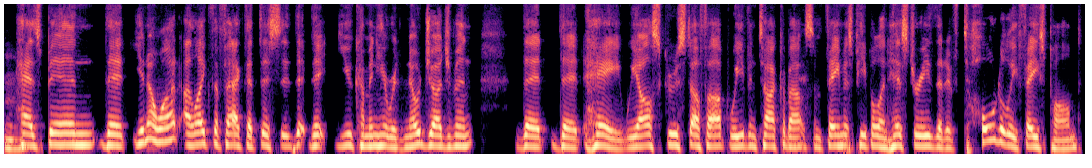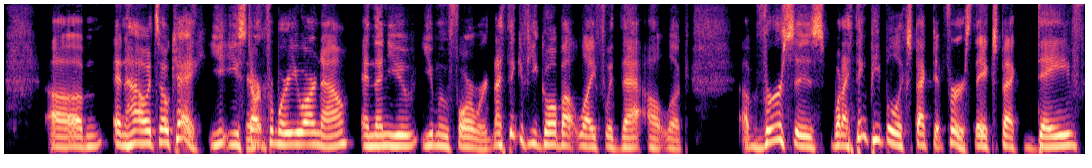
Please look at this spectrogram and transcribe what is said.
mm-hmm. has been that you know what I like the fact that this that, that you come in here with no judgment. That that hey, we all screw stuff up. We even talk about some famous people in history that have totally face palmed, um, and how it's okay. You, you start from where you are now, and then you you move forward. And I think if you go about life with that outlook, uh, versus what I think people expect at first. They expect Dave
